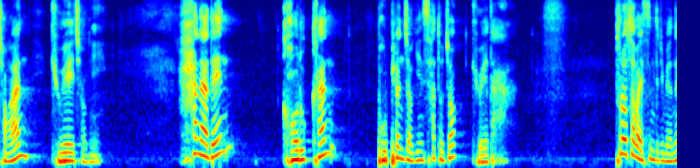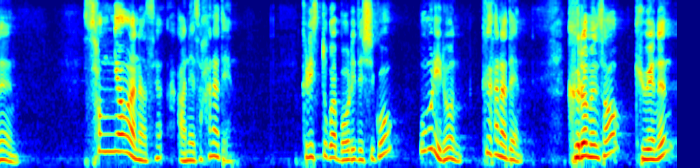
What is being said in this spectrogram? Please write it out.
정한 교회 정의. 하나 된 거룩한 보편적인 사도적 교회다. 풀어서 말씀드리면은 성령 안에서, 안에서 하나 된 그리스도가 머리 되시고 몸을 이룬 그 하나 된 그러면서 교회는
